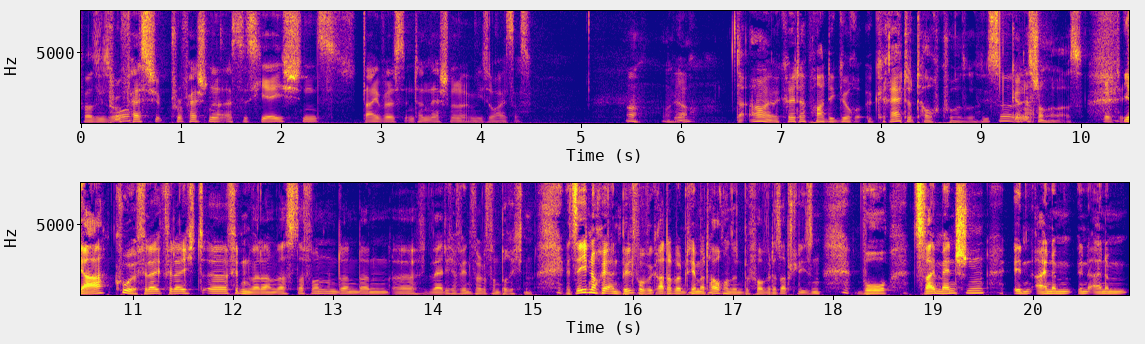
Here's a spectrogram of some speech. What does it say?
Quasi so. Profes Professional Associations Divers International, irgendwie so heißt das. Ah, okay. Ja. Da, oh, Greta Party Gerätetauchkurse, siehst du? Genau. Das ist schon mal was. Richtig. Ja, cool. Vielleicht, vielleicht äh, finden wir dann was davon und dann, dann äh, werde ich auf jeden Fall davon berichten. Jetzt sehe ich noch hier ein Bild, wo wir gerade beim Thema Tauchen sind, bevor wir das abschließen, wo zwei Menschen in einem, in einem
